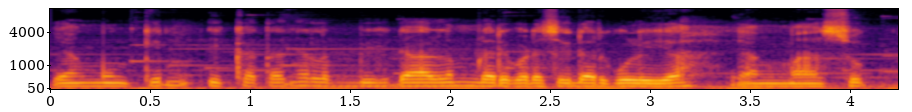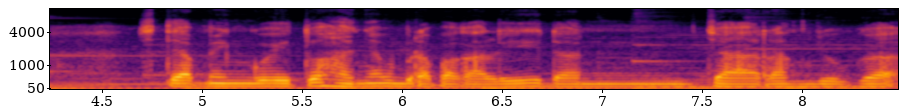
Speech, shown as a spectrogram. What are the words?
yang mungkin ikatannya lebih dalam daripada sekedar kuliah yang masuk setiap minggu itu hanya beberapa kali dan jarang juga.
